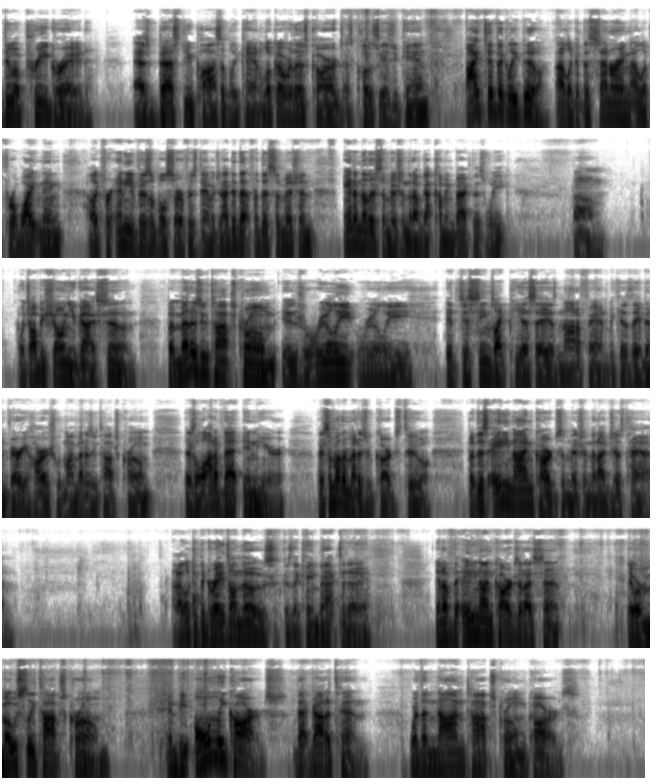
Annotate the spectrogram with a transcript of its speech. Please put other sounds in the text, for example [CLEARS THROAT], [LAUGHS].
do a pre grade as best you possibly can. Look over those cards as closely as you can I typically do. I look at the centering, I look for whitening, I look for any visible surface damage. And I did that for this submission and another submission that I've got coming back this week, um, which I'll be showing you guys soon. But MetaZoo Topps Chrome is really, really, it just seems like PSA is not a fan because they've been very harsh with my MetaZoo Topps Chrome. There's a lot of that in here. There's some other MetaZoo cards too. But this 89 card submission that I just had, I looked at the grades on those because they came back today. And of the 89 cards that I sent, they were mostly Topps Chrome. And the only cards that got a 10 were the non-Topps Chrome cards.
